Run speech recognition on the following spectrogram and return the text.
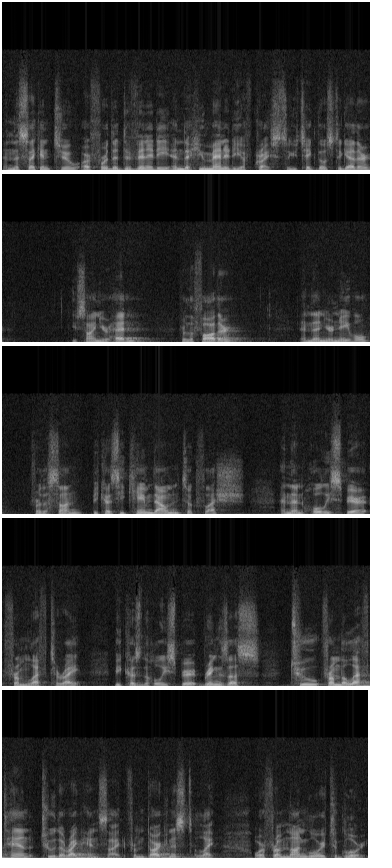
and the second two are for the divinity and the humanity of Christ. So you take those together, you sign your head for the Father, and then your navel for the Son, because he came down and took flesh, and then Holy Spirit from left to right, because the Holy Spirit brings us to, from the left hand to the right hand side, from darkness to light, or from non glory to glory.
